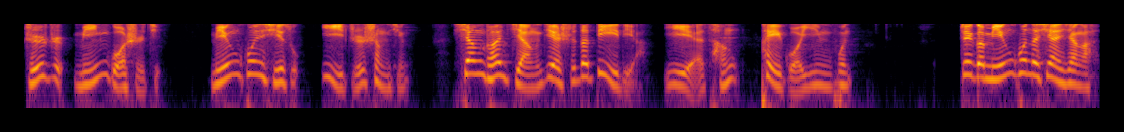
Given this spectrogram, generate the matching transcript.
直至民国时期，冥婚习俗一直盛行。相传蒋介石的弟弟啊，也曾配过阴婚。这个冥婚的现象啊，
